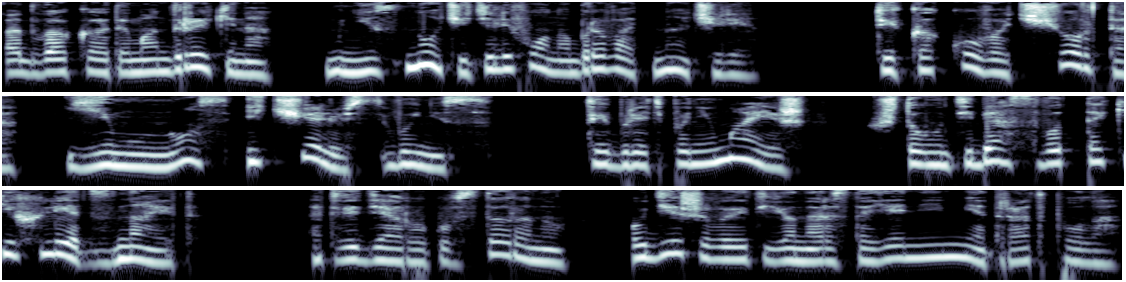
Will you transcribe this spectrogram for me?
Адвокаты Мандрыкина мне с ночи телефон обрывать начали. Ты какого черта ему нос и челюсть вынес? Ты, блядь, понимаешь, что он тебя с вот таких лет знает? Отведя руку в сторону, удерживает ее на расстоянии метра от пола.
